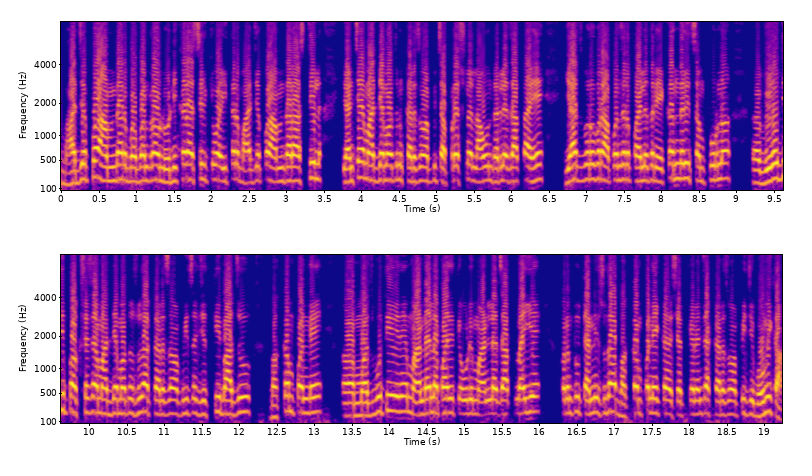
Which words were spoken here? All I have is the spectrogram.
भाजप आमदार बबनराव लोणीकर असतील किंवा इतर भाजप आमदार असतील यांच्या माध्यमातून कर्जमाफीचा प्रश्न लावून धरला जात आहे. याचबरोबर आपण जर पाहिलं तर एकंदरीत संपूर्ण विरोधी पक्षाच्या माध्यमातून सुद्धा कर्जमाफीचं जितकी बाजू भक्कम पंडे मजबूतीने मांडायला पाहिजे तेवढी मांडल्या जात नाहीये. परंतु त्यांनी सुद्धा भक्कमपणे शेतकऱ्यांच्या कर्जमाफीची भूमिका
